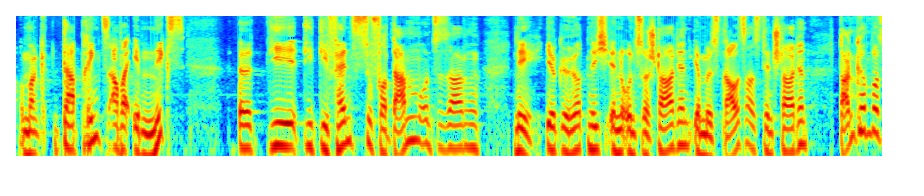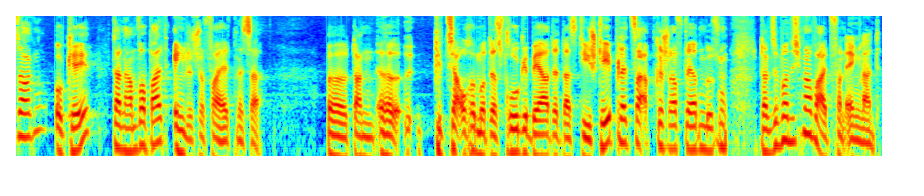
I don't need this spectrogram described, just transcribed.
Und man, da bringt es aber eben nichts, äh, die, die, die Fans zu verdammen und zu sagen, nee, ihr gehört nicht in unsere Stadien, ihr müsst raus aus den Stadien. Dann können wir sagen, okay, dann haben wir bald englische Verhältnisse. Äh, dann äh, gibt es ja auch immer das Drohgebärde, dass die Stehplätze abgeschafft werden müssen. Dann sind wir nicht mehr weit von England.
